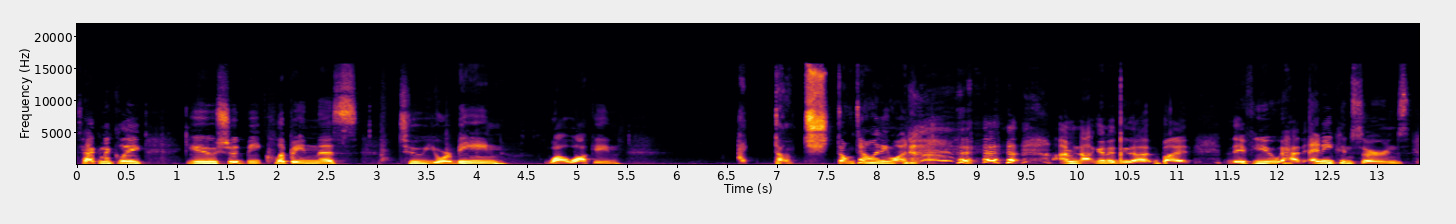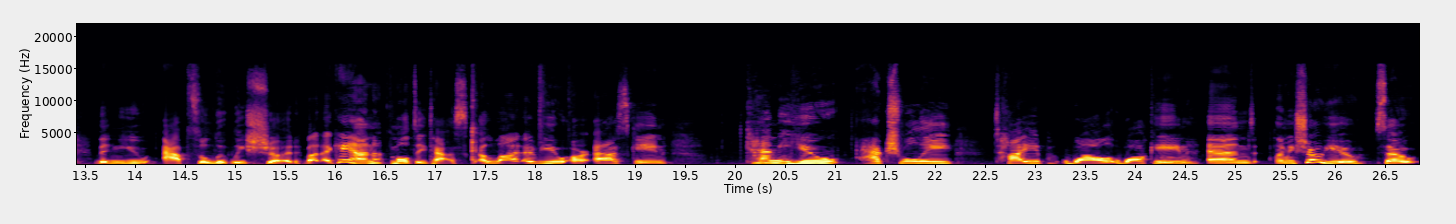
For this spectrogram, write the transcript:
technically, you should be clipping this to your bean while walking don't shh, don't tell anyone. I'm not going to do that. But if you have any concerns, then you absolutely should. But I can multitask. A lot of you are asking, can you actually type while walking? And let me show you. So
